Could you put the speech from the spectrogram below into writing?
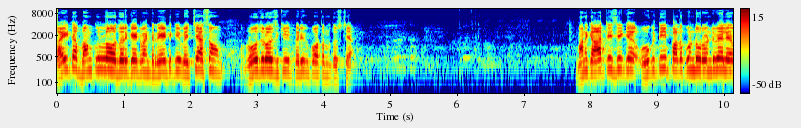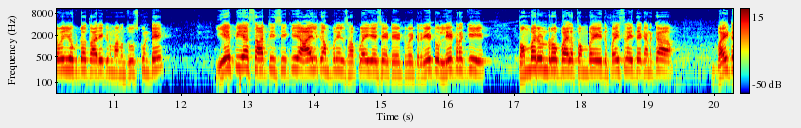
బయట బంకుల్లో దొరికేటువంటి రేటుకి వ్యత్యాసం రోజు రోజుకి పెరిగిపోతున్న దృష్ట్యా. మనకి ఆర్టీసీకి ఒకటి పదకొండు రెండు వేల ఇరవై ఒకటో తారీఖున మనం చూసుకుంటే ఏపీఎస్ ఆర్టీసీకి ఆయిల్ కంపెనీలు సప్లై చేసేటటువంటి రేటు లీటర్కి తొంభై రెండు రూపాయల తొంభై ఐదు పైసలు అయితే కనుక బయట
